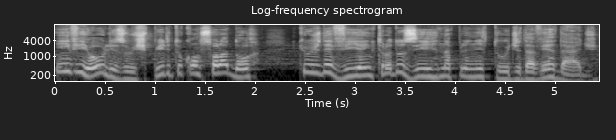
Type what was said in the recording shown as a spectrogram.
e enviou-lhes o Espírito Consolador, que os devia introduzir na plenitude da verdade.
